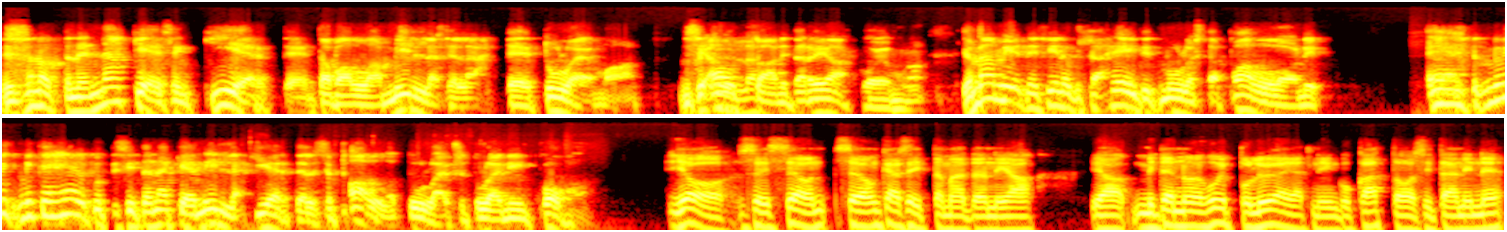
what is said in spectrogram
Niin se sanoi, että ne näkee sen kierteen tavallaan, millä se lähtee tulemaan. Niin se Kyllä. auttaa niitä reagoimaan. Ja mä mietin siinä, kun sä heitit mulle sitä palloa, niin mi- miten helkutti siitä näkee, millä kierteellä se pallo tulee, kun se tulee niin kova. Joo, siis se on, se on käsittämätön ja, ja miten nuo huippulyöjät niin kuin katsoo sitä, niin ne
